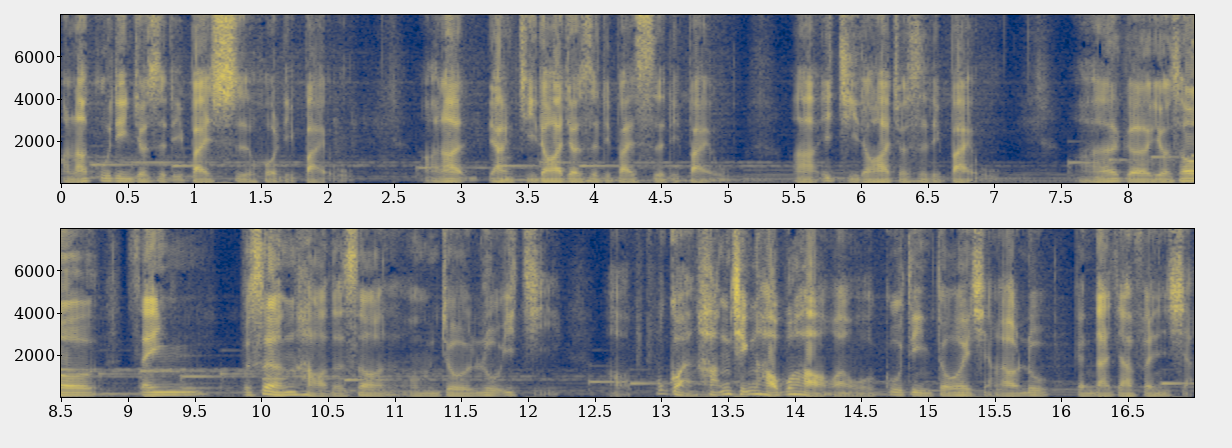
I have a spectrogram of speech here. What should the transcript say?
啊，那固定就是礼拜四或礼拜五。啊，那两集的话就是礼拜四、礼拜五，啊，一集的话就是礼拜五，啊，那个有时候声音不是很好的时候，我们就录一集，啊，不管行情好不好啊，我固定都会想要录跟大家分享，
